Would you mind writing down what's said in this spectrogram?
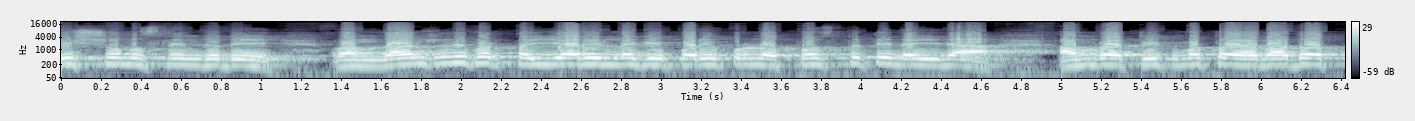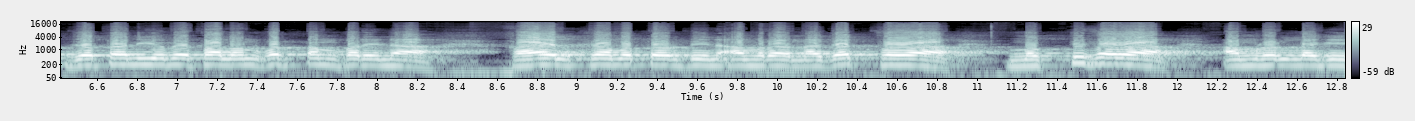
বিশ্ব মুসলিম যদি রমজান শরীফের তৈয়ারির লাগে পরিপূর্ণ প্রস্তুতি নেই না, আমরা ঠিকমতো এবাদত যথা নিয়মে পালন করতাম পারি না। কায়ল কামতর দিন আমরা নাজাত পাওয়া, মুক্তি পাওয়া, আমরার লাগে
